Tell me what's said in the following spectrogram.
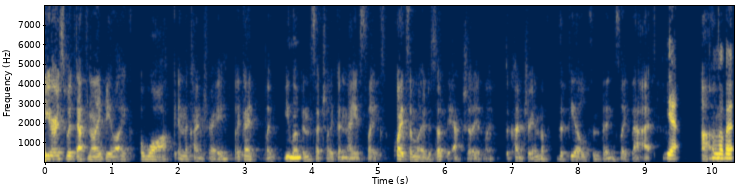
yours would definitely be like a walk in the country. Like I like you live in such like a nice, like quite similar to Sophie actually, in like the country and the, the fields and things like that. yeah Um, i love it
